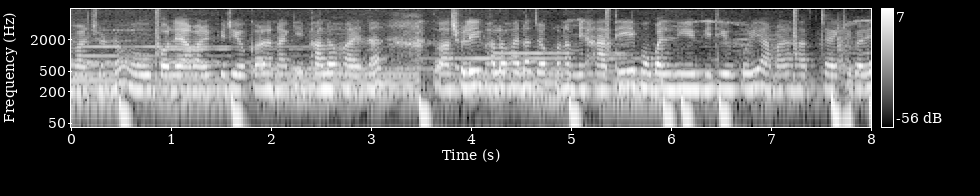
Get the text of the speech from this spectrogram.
আমার জন্য। ও বলে, আমার ভিডিও করা নাকি ভালো হয় না। তো আসলেই ভালো হয় না। যখন আমি হাতে মোবাইল নিয়ে ভিডিও করি, আমার হাতটা একেবারে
